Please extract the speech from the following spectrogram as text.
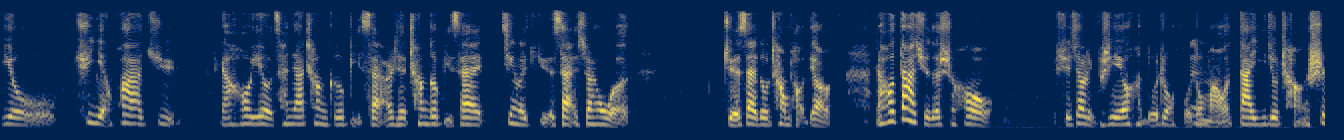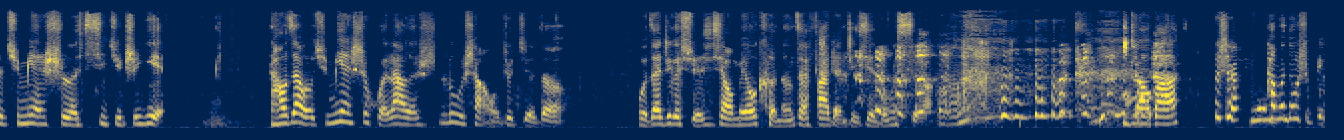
有去演话剧，然后也有参加唱歌比赛，而且唱歌比赛进了决赛，虽然我决赛都唱跑调了。然后大学的时候，学校里不是也有很多这种活动嘛？我大一就尝试去面试了戏剧之夜，然后在我去面试回来的路上，我就觉得我在这个学校没有可能再发展这些东西了，你知道吧？就是他们都是表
